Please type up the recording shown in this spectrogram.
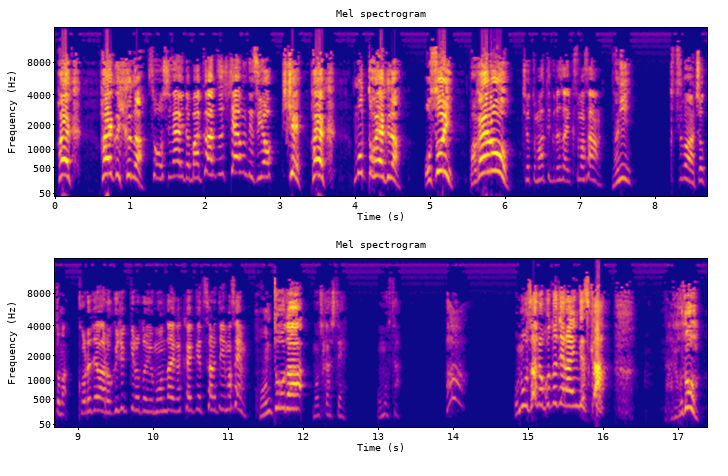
早く早く弾くんだ。そうしないと爆発しちゃうんですよ。弾け。早くもっと早くだ。遅い。バカ野郎！ちょっと待ってください、くつまさん。何？靴間はちょっとま、これでは60キロという問題が解決されていません。本当だ。もしかして、重さ。ああ！重さのことじゃないんですか！なるほど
